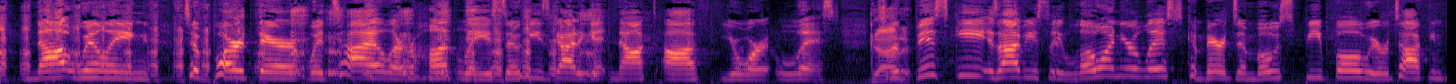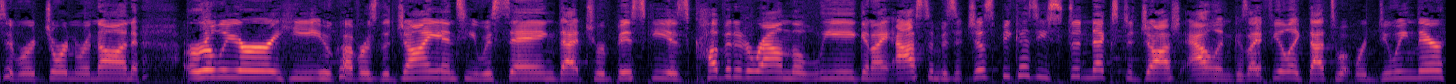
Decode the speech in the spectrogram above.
not willing to part there with Tyler Huntley, so he's got to get knocked off your list. Got Trubisky it. is obviously low on your list compared to most people. We were talking to Jordan Raanan earlier. He who covers the Giants. He was saying that Trubisky is coveted around the league, and I asked him, "Is it just because he stood next to Josh Allen?" Because I feel like that's what we're doing there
